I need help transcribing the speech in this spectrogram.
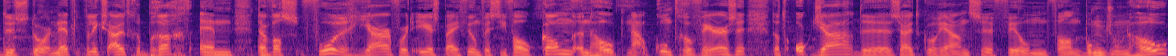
dus door Netflix uitgebracht. En daar was vorig jaar voor het eerst bij Filmfestival Cannes... een hoop nou, controverse. Dat Okja, de Zuid-Koreaanse film van Bong Joon-ho...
